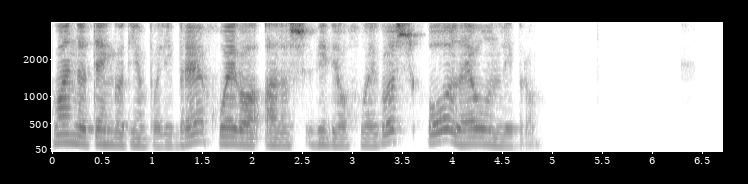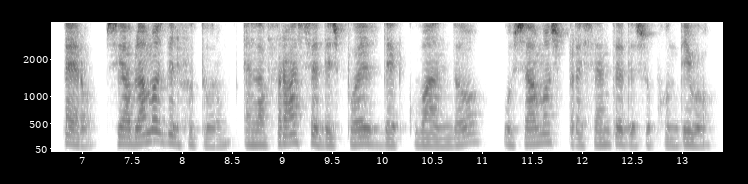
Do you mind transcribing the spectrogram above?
cuando tengo tiempo libre, juego a los videojuegos o leo un libro. Pero, si hablamos del futuro, en la frase después de cuando usamos presente de subjuntivo.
